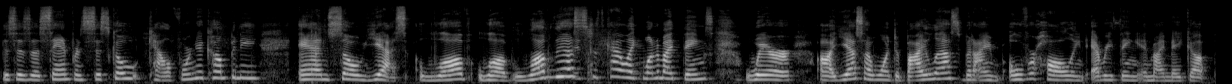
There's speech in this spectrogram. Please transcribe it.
This is a San Francisco, California company. And so, yes, love, love, love this. It's just kind of like one of my things where, uh, yes, I want to buy less, but I'm overhauling everything in my makeup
